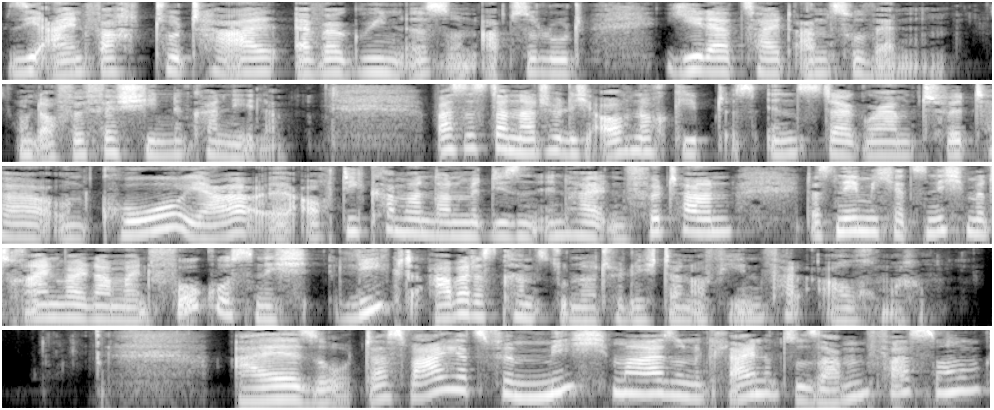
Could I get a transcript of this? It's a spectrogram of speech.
sie einfach total evergreen ist und absolut jederzeit anzuwenden und auch für verschiedene Kanäle. Was es dann natürlich auch noch gibt, ist Instagram, Twitter und Co. Ja, äh, auch die kann man dann mit diesen Inhalten füttern. Das nehme ich jetzt nicht mit rein, weil da mein Fokus nicht liegt, aber das kannst du natürlich dann auf jeden Fall auch machen. Also, das war jetzt für mich mal so eine kleine Zusammenfassung.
